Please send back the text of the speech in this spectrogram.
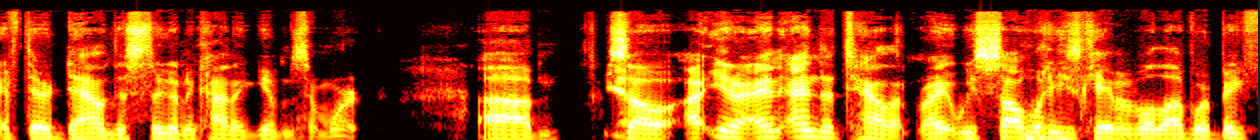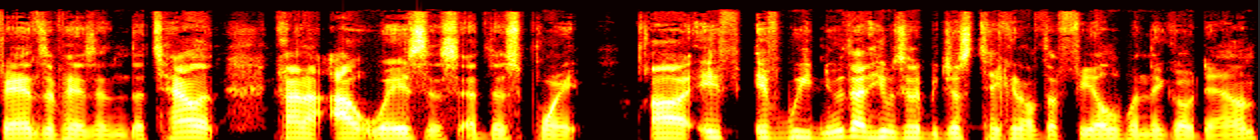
if they're down, they're still going to kind of give him some work. Um, Yeah. so uh, you know, and and the talent, right? We saw what he's capable of. We're big fans of his, and the talent kind of outweighs this at this point. Uh, if if we knew that he was going to be just taken off the field when they go down,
